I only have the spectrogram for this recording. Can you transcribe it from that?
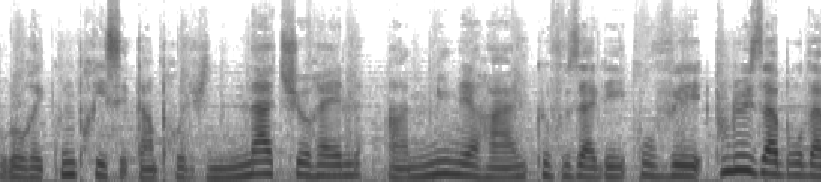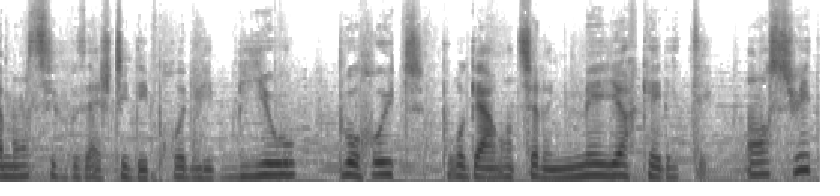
vous l'aurez compris, c'est un produit naturel, un minéral que vous allez trouver plus abondamment si vous achetez des produits bio, bruts, pour garantir une meilleure qualité. Ensuite,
